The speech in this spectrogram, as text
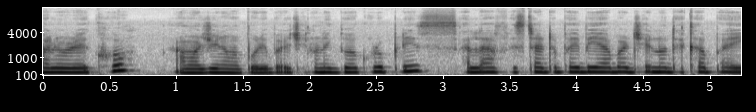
ভালো রেখো। আমার জন্য, আমার পরিবারের জন্য অনেক দোয়া করো প্লিজ আল্লাহ হাফিজ, টাটা পাইবে আবার যেন দেখা পাই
